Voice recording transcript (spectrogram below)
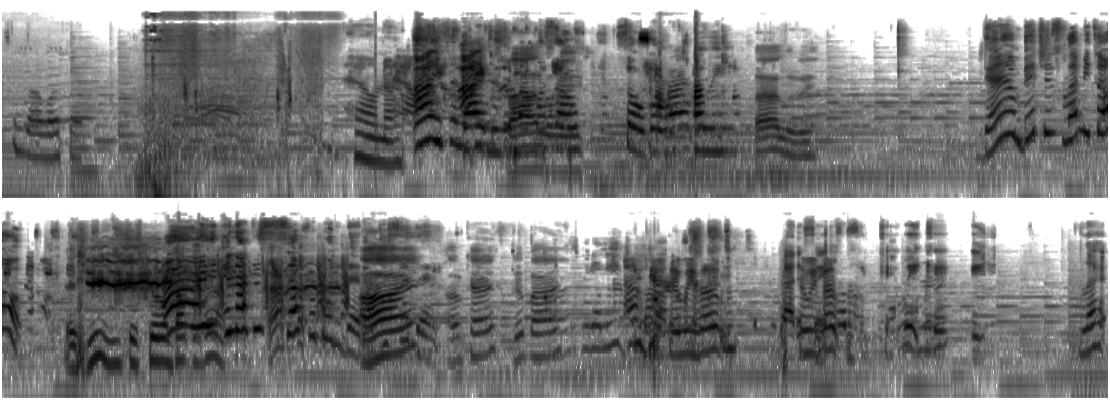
It's a double kill. Hell no. I ain't finna Bye, do by myself. So go right, Louis. Bye, Louis. Damn, bitches, let me talk. It's you. You just killed on top of Alright, them. and I just self-reported that. I just said that. Okay. Goodbye. We don't need I'm you. not- we voting? You gotta Who we say, voting? okay, wait, Kate. Let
